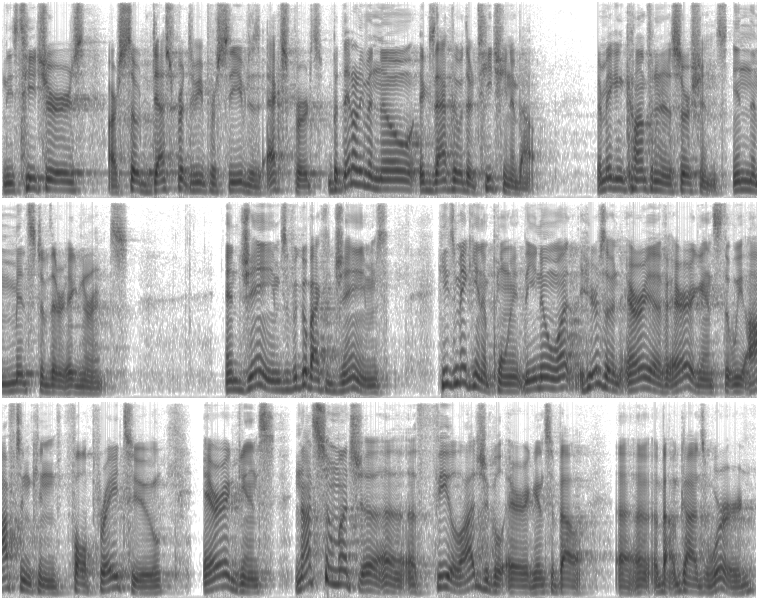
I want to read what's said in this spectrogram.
These teachers are so desperate to be perceived as experts, but they don't even know exactly what they're teaching about. They're making confident assertions in the midst of their ignorance. And James, if we go back to James, he's making a point that, you know what, here's an area of arrogance that we often can fall prey to. Arrogance, not so much a, a theological arrogance about, uh, about God's word,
